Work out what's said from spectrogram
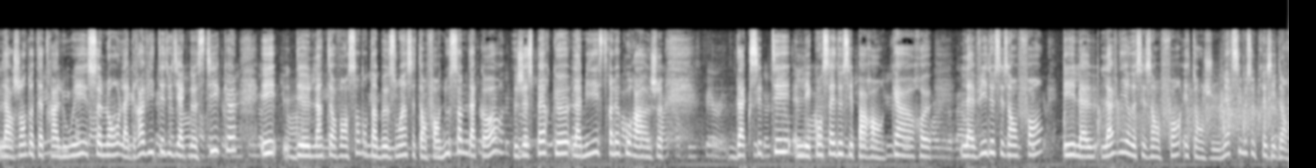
l'argent doit être alloué selon la gravité du diagnostic et de l'intervention dont a besoin cet enfant. Nous sommes d'accord. J'espère que la ministre a le courage d'accepter les conseils de ses parents, car la vie de ces enfants et l'avenir de ces enfants est en jeu. Merci, Monsieur le Président.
